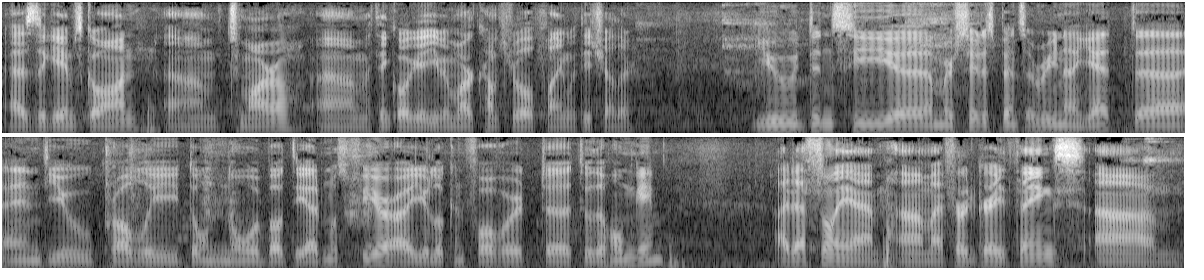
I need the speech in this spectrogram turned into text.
as the games go on um, tomorrow, um, I think we'll get even more comfortable playing with each other. You didn't see uh, Mercedes-Benz Arena yet, uh, and you probably don't know about the atmosphere. Are you looking forward uh, to the home game? I definitely am. Um, I've heard great things. Um,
